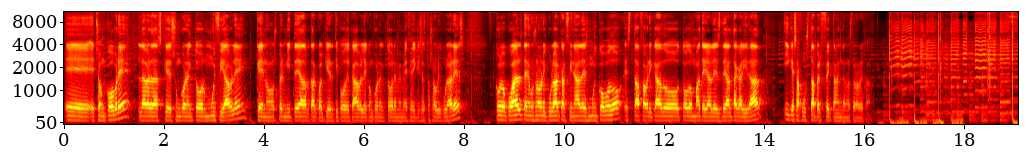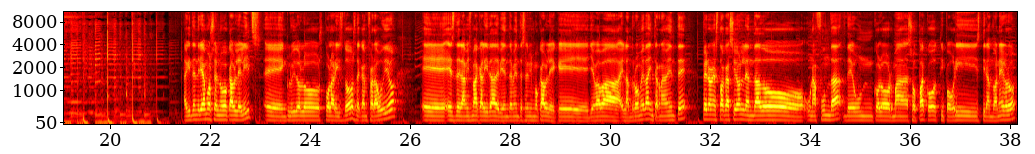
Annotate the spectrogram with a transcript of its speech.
eh, hecho en cobre. La verdad es que es un conector muy fiable que nos permite adaptar cualquier tipo de cable con conector MMCX a estos auriculares. Con lo cual tenemos un auricular que al final es muy cómodo, está fabricado todo en materiales de alta calidad y que se ajusta perfectamente a nuestra oreja. Aquí tendríamos el nuevo cable Leeds, eh, incluidos los Polaris 2 de Camfar Audio, eh, es de la misma calidad, evidentemente es el mismo cable que llevaba el Andrómeda internamente, pero en esta ocasión le han dado una funda de un color más opaco, tipo gris tirando a negro,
